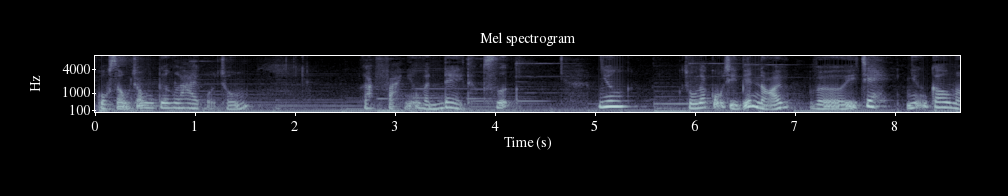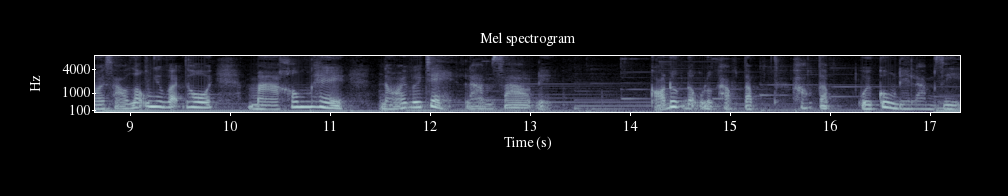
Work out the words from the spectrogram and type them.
cuộc sống trong tương lai của chúng gặp phải những vấn đề thực sự nhưng chúng ta cũng chỉ biết nói với trẻ những câu nói sáo rỗng như vậy thôi mà không hề nói với trẻ làm sao để có được động lực học tập học tập cuối cùng để làm gì?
